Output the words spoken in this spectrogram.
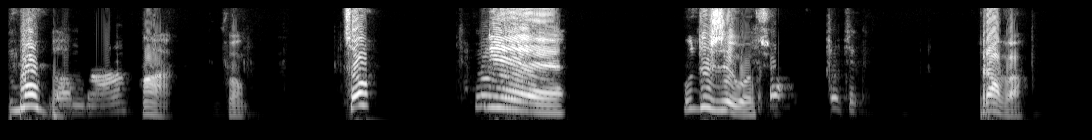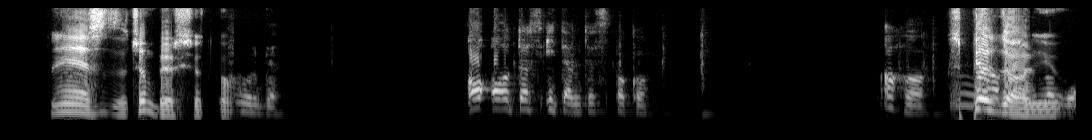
Bomba! Bomba. A, bomba. Co? No, Nie! Uderzyło cię. Kluczyk, Prawa. Nie, z- czemu bierzesz środkowo? kurde. O, o, to jest item, to jest spoko. Oho. no Spierdolił. dobra,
